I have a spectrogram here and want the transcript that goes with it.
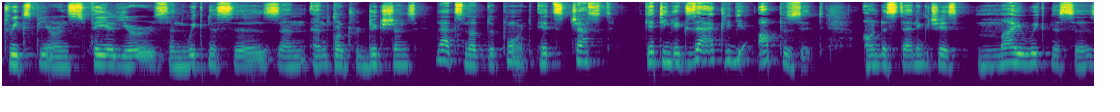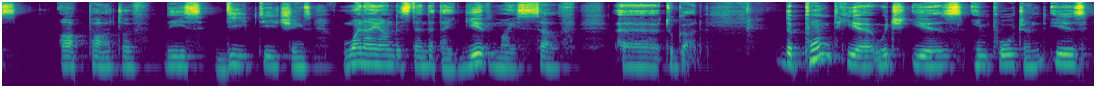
to experience failures and weaknesses and, and contradictions. That's not the point. It's just getting exactly the opposite understanding, which is my weaknesses are part of these deep teachings when I understand that I give myself uh, to God. The point here, which is important, is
